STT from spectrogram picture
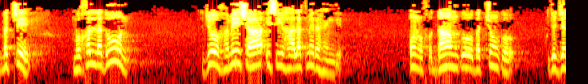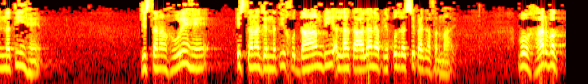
بچے مخلدون جو ہمیشہ اسی حالت میں رہیں گے۔ ان خدام کو، بچوں کو جو جنتی ہیں، جس طرح ہورے ہیں، اس طرح جنتی خدام بھی اللہ تعالی نے اپنی قدرت سے پیدا فرمائے۔ وہ ہر وقت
